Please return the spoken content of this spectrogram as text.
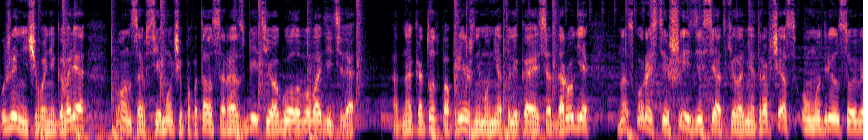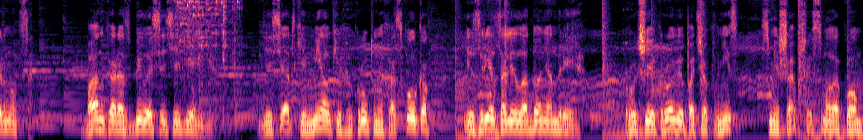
Уже ничего не говоря, он со всей мочи попытался разбить ее голову водителя – Однако тот, по-прежнему не отвлекаясь от дороги, на скорости 60 км в час умудрился увернуться. Банка разбилась о сиденье. Десятки мелких и крупных осколков изрезали ладонь Андрея. Ручей крови потек вниз, смешавшись с молоком,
